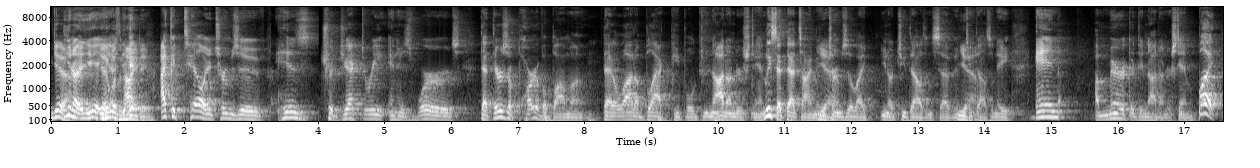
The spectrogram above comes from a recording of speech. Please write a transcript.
Yeah. You know, yeah, yeah. It wasn't It- hiding. I could tell in terms of his trajectory and his words that there's a part of Obama that a lot of black people do not understand, at least at that time, in Yeah. terms of like, you know, 2007, Yeah. 2008. And America did not understand. But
